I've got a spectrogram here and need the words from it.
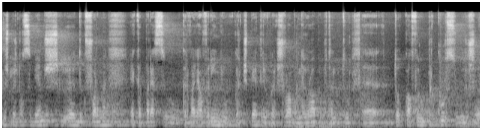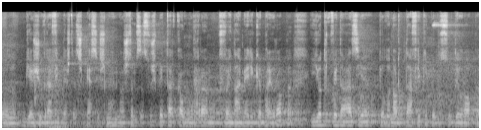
mas depois não sabemos eh, de que forma é que aparece o Carvalho Alvarinho, o Carcos Petri, o Carcos Robert na Europa, portanto, eh, qual foi o percurso eh, biogeográfico destas espécies. É? Nós estamos a suspeitar que há um ramo que vem da América para a Europa e outro que vem da Ásia, pelo norte da África e pelo sul da Europa,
